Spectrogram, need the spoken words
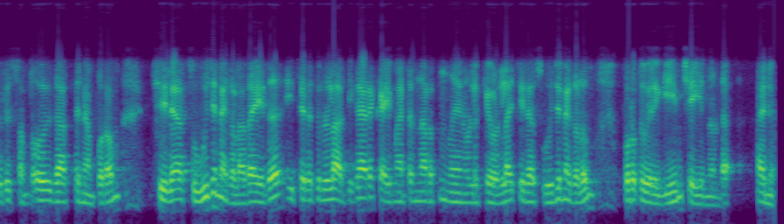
ഒരു സംഭവ വികാസത്തിനപ്പുറം ചില സൂചനകൾ അതായത് ഇത്തരത്തിലുള്ള അധികാര കൈമാറ്റം നടത്തുന്നതിനുള്ള ചില സൂചനകളും പുറത്തു വരികയും ചെയ്യുന്നുണ്ട്. അനു?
